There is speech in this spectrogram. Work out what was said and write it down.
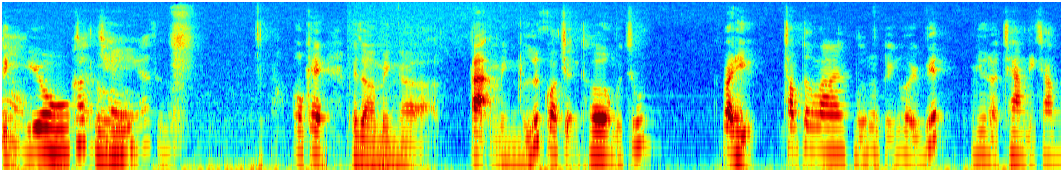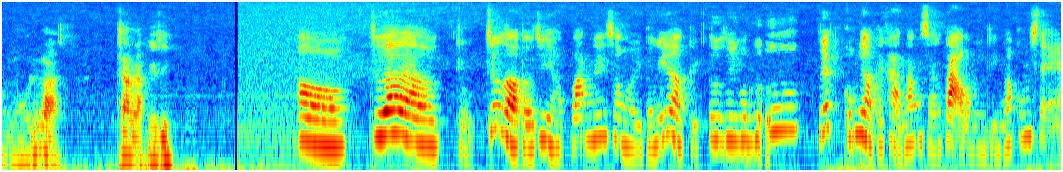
tình rồi. yêu các thứ. các thứ. Ok bây giờ mình ờ, tạm mình lướt qua chuyện thơ một chút. Vậy thì trong tương lai với một cái người viết như là trang thì trang muốn là trang làm cái gì? Ờ, thực ra là kiểu trước giờ tớ chỉ học văn ấy xong rồi tớ nghĩ là cái tư duy ngôn ngữ viết cũng như là cái khả năng sáng tạo của mình thì nó cũng sẽ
